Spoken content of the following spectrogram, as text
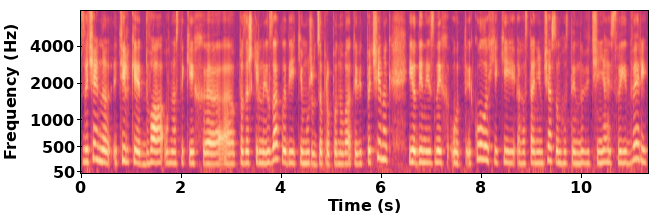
звичайно, тільки два у нас таких е, позашкільних заклади, які можуть запропонувати відпочинок. І один із них от еколог, який останнім часом гостинно відчиняє свої двері.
